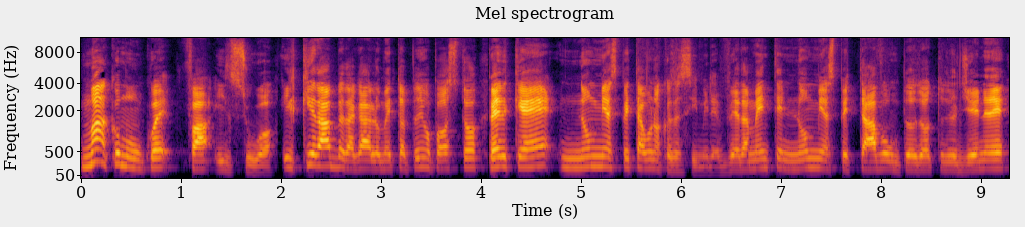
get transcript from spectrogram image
ma comunque fa il suo. Il Kirab, raga, lo metto al primo posto perché non mi aspettavo una cosa simile, veramente non mi aspettavo un prodotto del genere,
